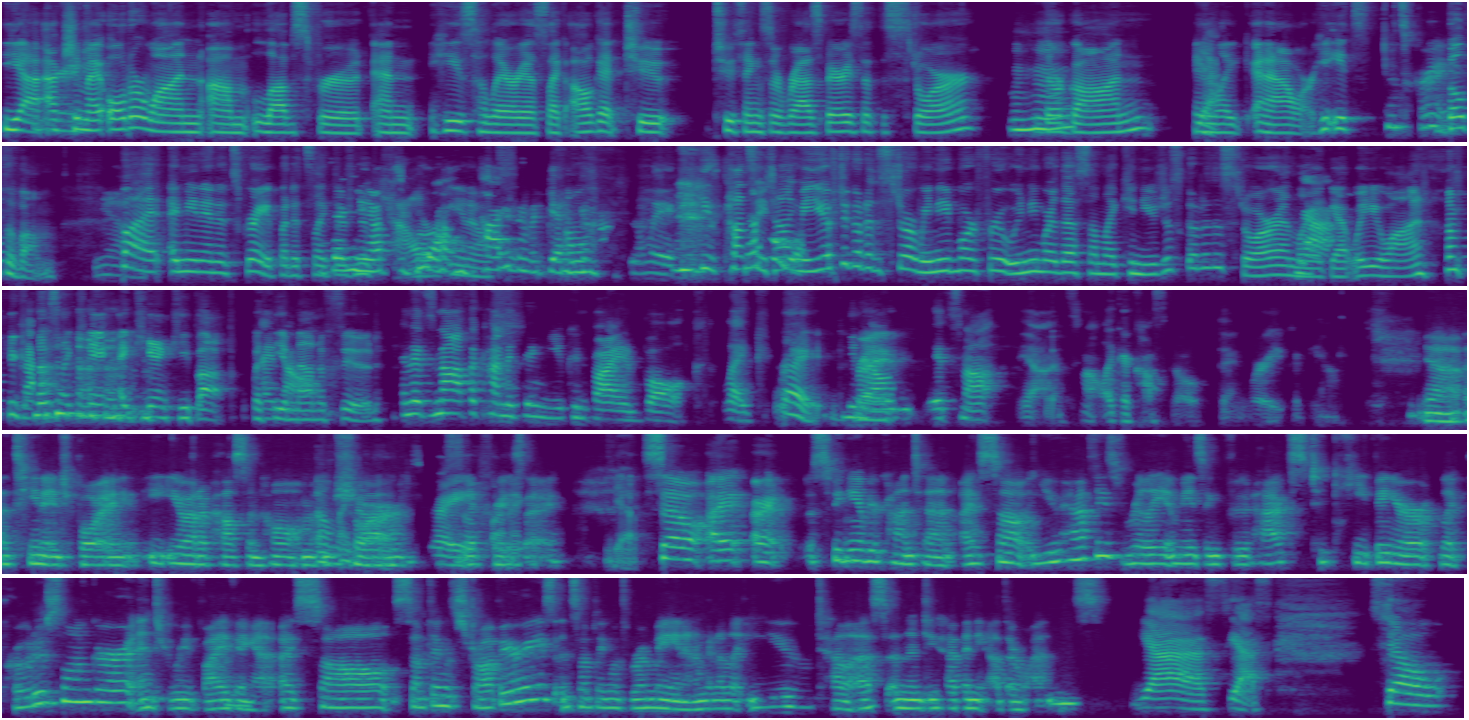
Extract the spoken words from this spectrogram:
yeah, actually my older one um loves fruit and he's hilarious. Like I'll get two two things of raspberries at the store. Mm-hmm. They're gone in yeah. like an hour. He eats That's great. both of them. Yeah. But I mean, and it's great, but it's like then there's no calorie, you know. Them again oh, constantly. He's constantly no. telling me, you have to go to the store. We need more fruit. We need more this. I'm like, can you just go to the store and like get what you want? because I can't I can't keep up with I the know. amount of food. And it's not the kind of thing you can buy in bulk Like, right. You right. know, it's not, yeah, it's not like a Costco thing where you could, you know. Yeah, a teenage boy eat you out of house and home. Oh I'm my sure. God. Right. So So crazy. Yeah. So I all right, speaking of your content, I saw you have these really amazing food hacks to keeping your like produce longer and to reviving it. I saw something with strawberries and something with romaine, and I'm gonna let you tell us. And then do you have any other ones? Yes, yes. So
